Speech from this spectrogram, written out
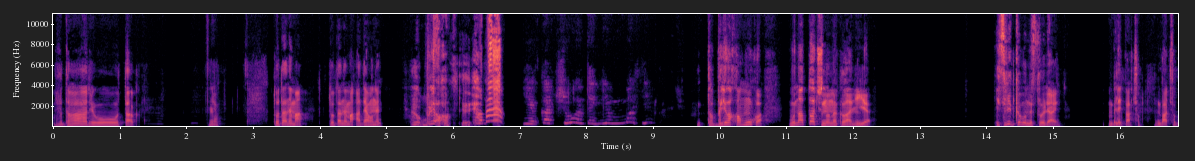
вдарю. Так. Ні. Тут нема. Тут нема. А де вони? Бляха! Яка чорта, є мать. Та бляха муха! Вона точно на клані є. І звідки вони стріляють? Блять, бачу, бачу.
